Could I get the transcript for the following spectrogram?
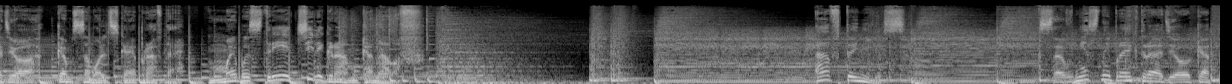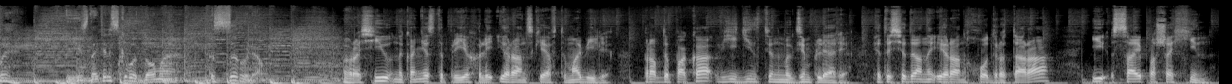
Радио «Комсомольская правда». Мы быстрее телеграм-каналов. Автоньюз. Совместный проект радио КП. Издательского дома «За рулем». В Россию наконец-то приехали иранские автомобили. Правда, пока в единственном экземпляре. Это седаны Иран Ходра Тара и Сайпа Шахин –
